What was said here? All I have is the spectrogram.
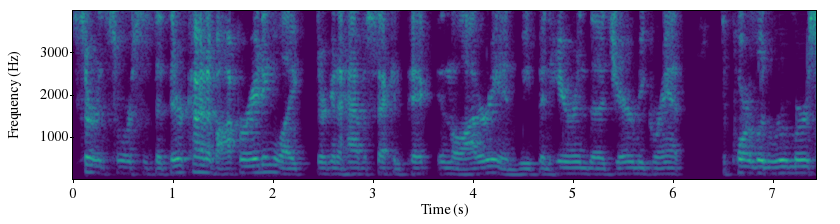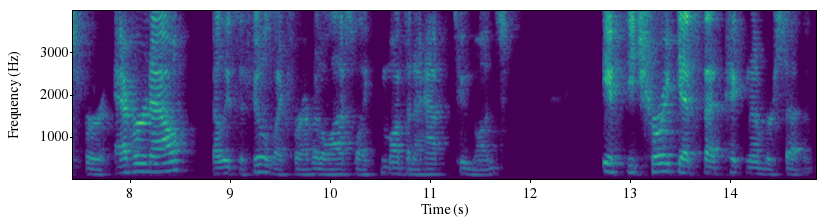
certain sources that they're kind of operating like they're going to have a second pick in the lottery, and we've been hearing the Jerami Grant to Portland rumors forever now. At least it feels like forever. The last like month and a half to two months if Detroit gets that pick number seven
